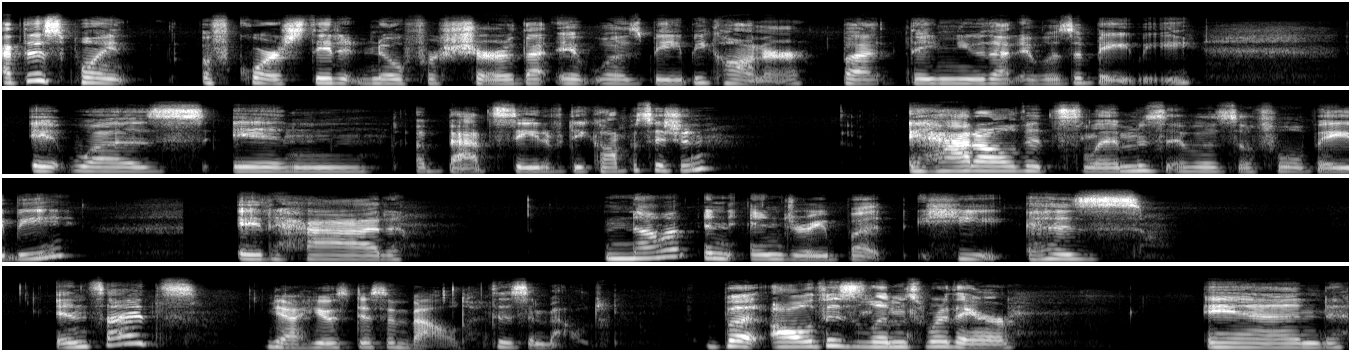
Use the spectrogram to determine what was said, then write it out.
at this point, of course, they didn't know for sure that it was baby Conner, but they knew that it was a baby. It was in a bad state of decomposition. It had all of its limbs. It was a full baby. It had not an injury, but he his insides Yeah, he was disemboweled. disemboweled. But all of his limbs were there. And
